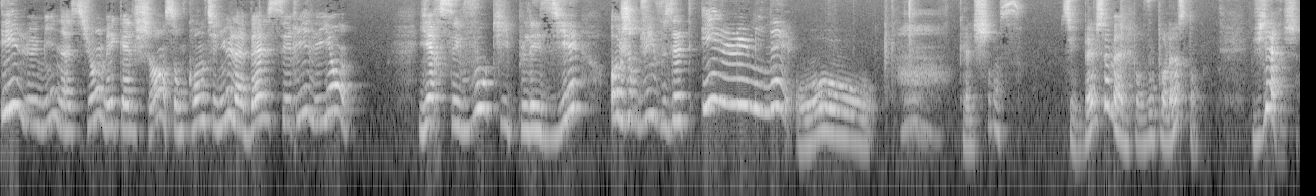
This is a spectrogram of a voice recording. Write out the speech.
illumination, mais quelle chance, on continue la belle série Lion. Hier, c'est vous qui plaisiez, aujourd'hui, vous êtes illuminé. Oh, oh quelle chance. C'est une belle semaine pour vous pour l'instant. Vierge,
